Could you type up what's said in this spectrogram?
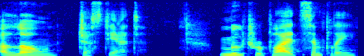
alone just yet. Moot replied simply,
